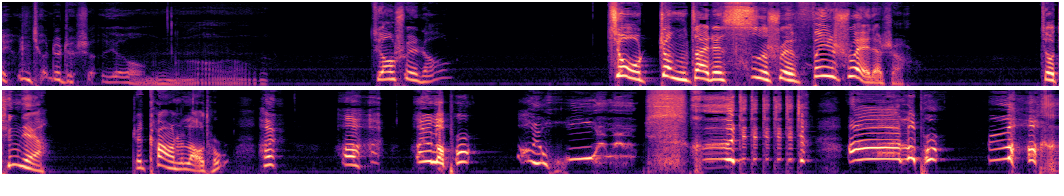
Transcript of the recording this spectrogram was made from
哎呀，你瞧这这声音，就要睡着了。就正在这似睡非睡的时候，就听见呀，这炕上老头哎，啊，哎呦，老婆哎呦，呼呦呦，呵，这这这这这这，啊，老婆老呵，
